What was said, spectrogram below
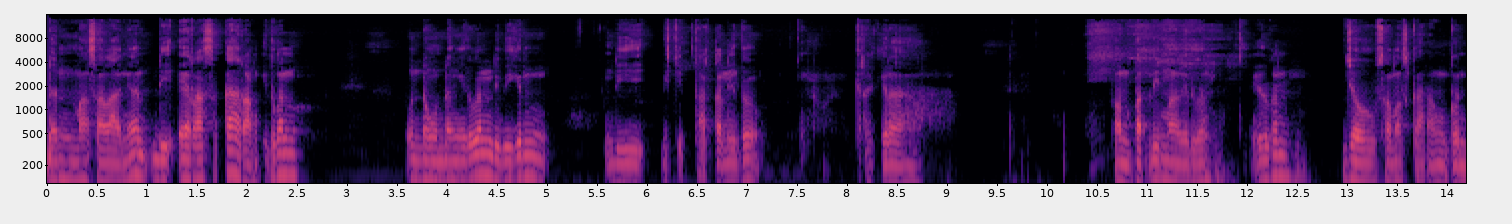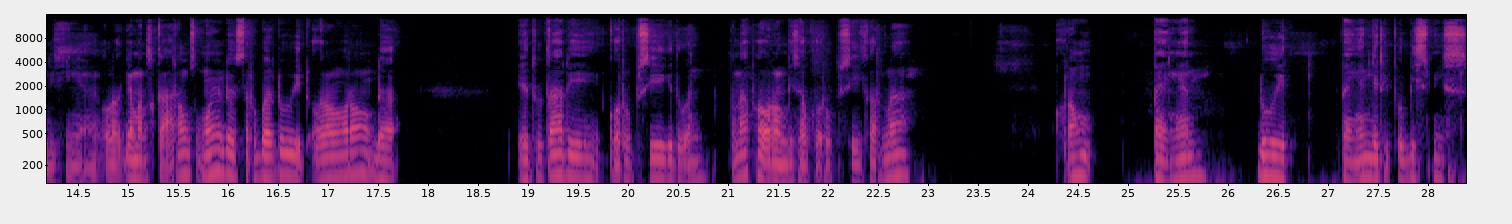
dan masalahnya di era sekarang itu kan undang-undang itu kan dibikin di, diciptakan itu kira-kira tahun 45 gitu kan itu kan jauh sama sekarang kondisinya. Kalau zaman sekarang semuanya udah serba duit. Orang-orang udah itu tadi korupsi gitu kan. Kenapa orang bisa korupsi? Karena orang pengen duit pengen jadi pebisnis.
